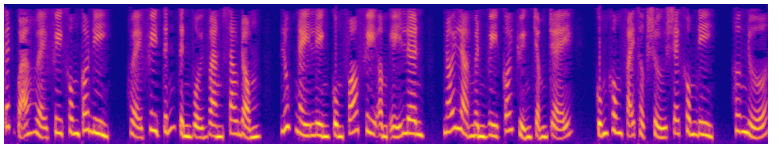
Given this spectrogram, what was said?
kết quả Huệ Phi không có đi, Huệ Phi tính tình vội vàng sao động, lúc này liền cùng Phó Phi ầm ĩ lên, nói là mình vì có chuyện chậm trễ, cũng không phải thật sự sẽ không đi, hơn nữa,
